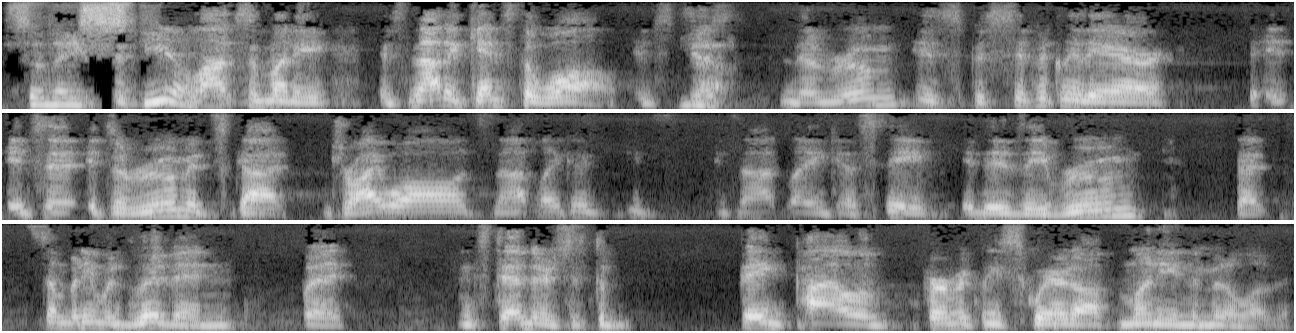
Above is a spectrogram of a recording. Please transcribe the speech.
So they steal. lots of money. It's not against the wall. It's just the room is specifically there. It, it's a it's a room. It's got drywall. It's not like a it's it's not like a safe. It is a room that somebody would live in, but instead there's just a big pile of perfectly squared off money in the middle of it.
